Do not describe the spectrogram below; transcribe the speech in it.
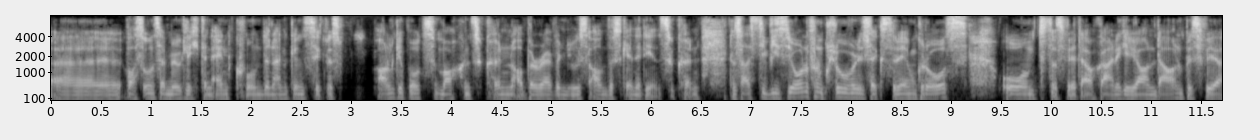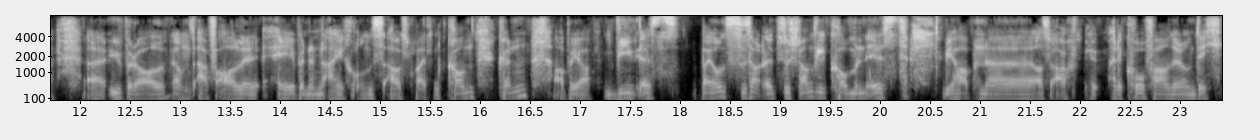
äh, was uns ermöglicht, den Endkunden ein günstiges Angebot zu machen zu können, aber Revenues anders generieren zu können. Das heißt, die Vision von Clover ist extrem groß und das wird auch einige Jahre dauern, bis wir äh, überall und auf alle Ebenen eigentlich uns ausbreiten kann, können. Aber ja, wie es bei uns äh, zustande gekommen ist, wir haben, äh, also auch meine Co-Founder und ich,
